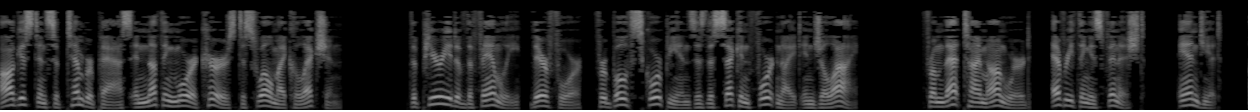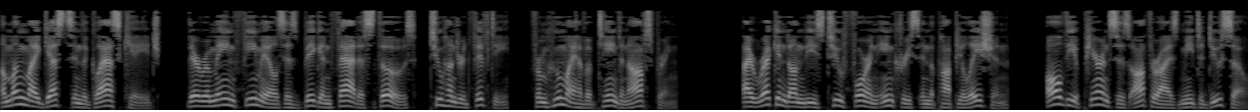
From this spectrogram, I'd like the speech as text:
August and September pass, and nothing more occurs to swell my collection. The period of the family, therefore, for both scorpions is the second fortnight in July. From that time onward, everything is finished. And yet, among my guests in the glass cage, there remain females as big and fat as those, 250, from whom I have obtained an offspring. I reckoned on these two for an increase in the population. All the appearances authorized me to do so.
